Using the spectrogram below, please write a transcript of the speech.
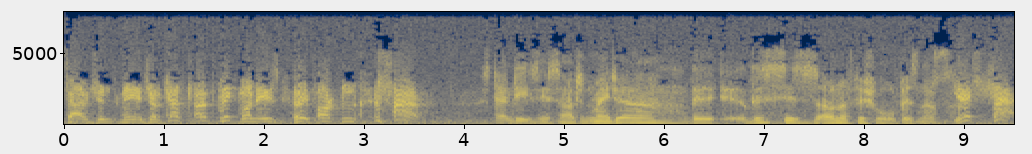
Sergeant Major Cathcart McMoney's reporting, sir. Stand easy, Sergeant Major. The, this is unofficial business. Yes, sir.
